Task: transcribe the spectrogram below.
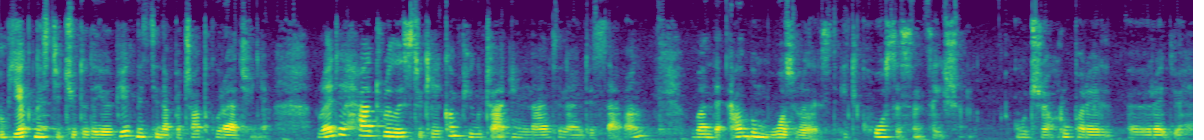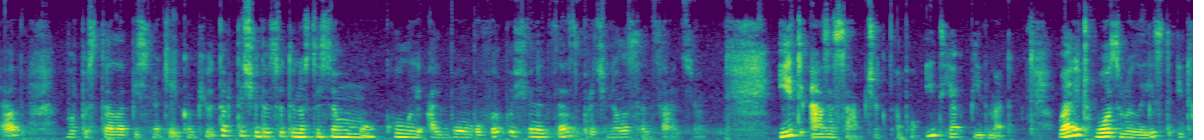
об'єктності чи додає об'єктності на початку речення. Radiohead released OK Computer in 1997. When the album was released, it caused a sensation. Отже, група е, Radiohead випустила пісню Computer в 1997 коли альбом був випущений, це спричинило сенсацію. It as a subject, або it як підмет. When it was released, it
